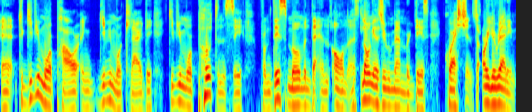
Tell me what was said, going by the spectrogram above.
uh, to give you more power and give you more clarity, give you more potency from this moment and on. As long as you remember these questions, are you ready?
